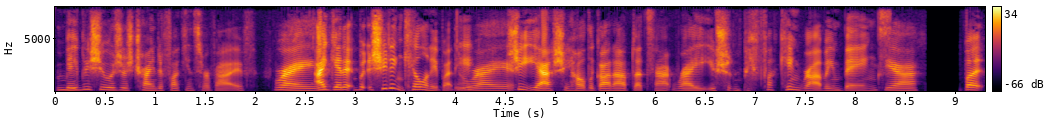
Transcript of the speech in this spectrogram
maybe she was just trying to fucking survive. right. I get it, but she didn't kill anybody. Right. She, yeah, she held the gun up. That's not right. You shouldn't be fucking robbing banks. yeah, But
